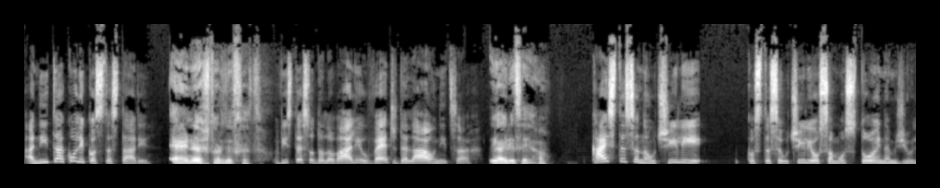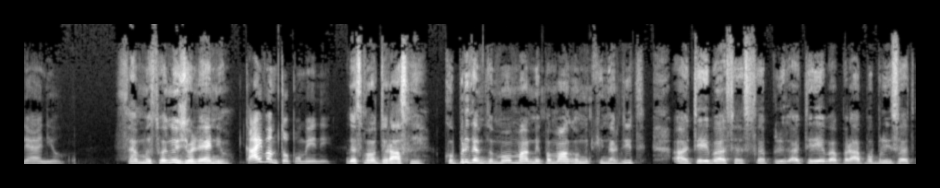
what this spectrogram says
Anita, koliko ste stari? 41. Vi ste sodelovali v več delavnicah. Ja, res je. Ja. Kaj ste se naučili ko ste se učili o samostojnem življenju? Samostojnem življenju. Kaj vam to pomeni? Da smo odrasli. Ko pridem domov, mi pomagam nekaj narediti, a treba se spri, a treba prav pobrisati,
